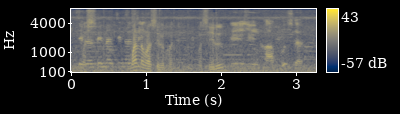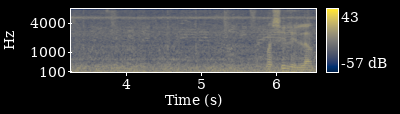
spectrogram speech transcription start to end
Nanti, Mas- nanti, nanti, nanti. Mana Mas Ilman? Mas Il? Ini hapus ya. Masih hilang.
